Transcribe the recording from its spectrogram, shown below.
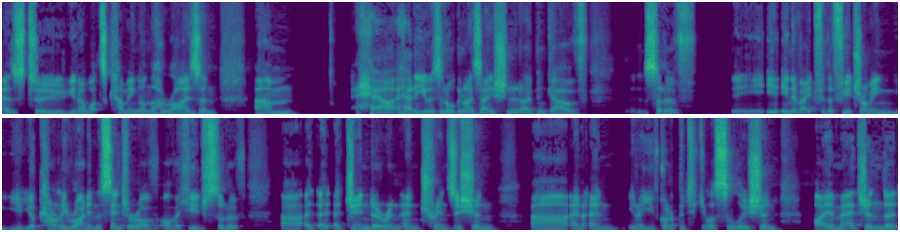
as to you know what's coming on the horizon. Um, how how do you, as an organisation at OpenGov, sort of innovate for the future? I mean, you're currently right in the centre of of a huge sort of uh, agenda and, and transition. Uh, and and you know you've got a particular solution. I imagine that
